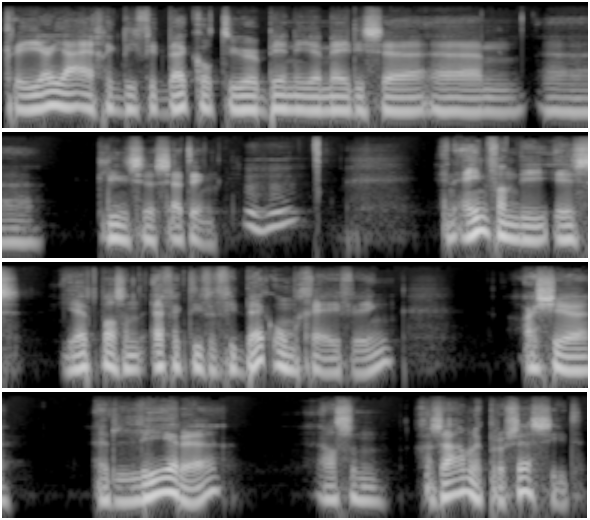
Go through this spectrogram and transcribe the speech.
creëer je eigenlijk die feedbackcultuur binnen je medische ehm, eh, klinische setting? Mhm. En een van die is, je hebt pas een effectieve feedbackomgeving als je het leren als een gezamenlijk proces ziet.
